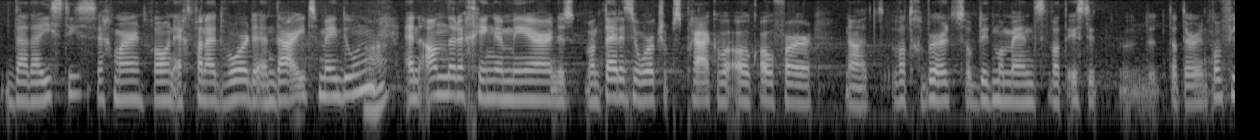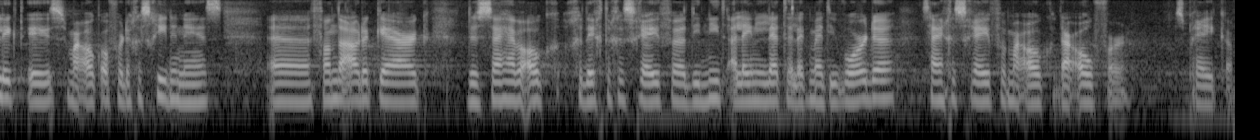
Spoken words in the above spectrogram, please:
dadaïstisch, zeg maar. Gewoon echt vanuit woorden en daar iets mee doen. En andere gingen meer, dus, want tijdens de workshop spraken we ook over nou, het, wat gebeurt op dit moment, wat is dit, dat er een conflict is, maar ook over de geschiedenis eh, van de Oude Kerk. Dus zij hebben ook gedichten geschreven die niet alleen letterlijk met die woorden zijn geschreven, maar ook daarover spreken.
